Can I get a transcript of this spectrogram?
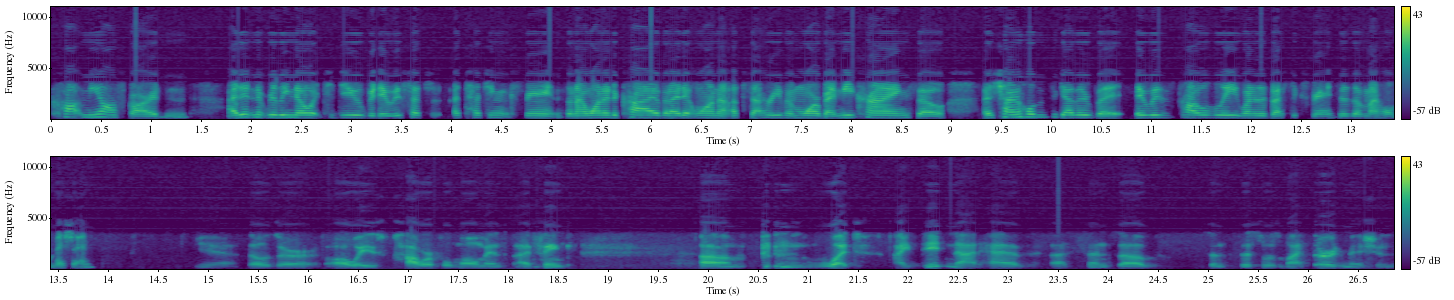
caught me off guard and I didn't really know what to do, but it was such a touching experience and I wanted to cry, but I didn't want to upset her even more by me crying. So I was trying to hold it together, but it was probably one of the best experiences of my whole mission. Yeah, those are always powerful moments. I think um, what I did not have a sense of since this was my third mission,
